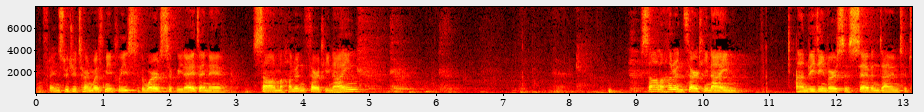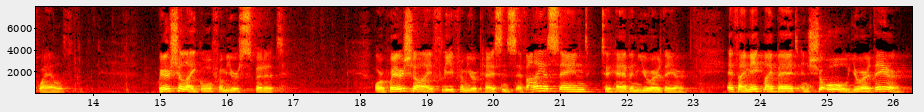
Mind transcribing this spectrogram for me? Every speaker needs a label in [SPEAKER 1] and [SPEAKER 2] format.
[SPEAKER 1] Well, friends, would you turn with me, please, to the words that we read in uh, Psalm 139? Psalm 139, and reading verses 7 down to 12. Where shall I go from your spirit? Or where shall I flee from your presence? If I ascend to heaven, you are there. If I make my bed in Sheol, you are there.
